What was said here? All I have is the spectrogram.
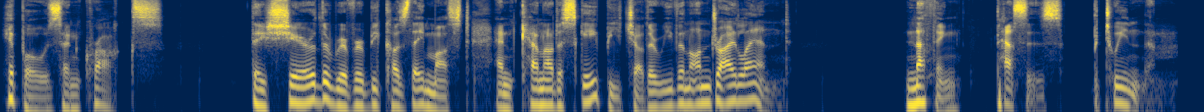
Hippos and crocs. They share the river because they must and cannot escape each other even on dry land. Nothing passes between them.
